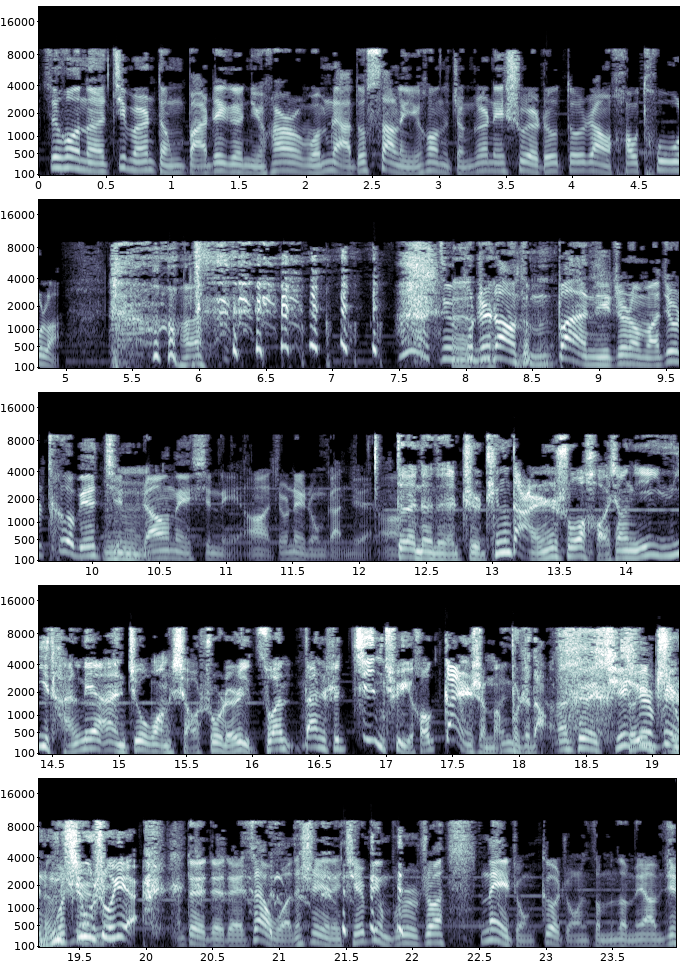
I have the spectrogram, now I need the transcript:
最后呢基本上等把这个女孩我们俩都散了以后呢，整个那树叶都都让我薅秃了。就不知道怎么办，你知道吗？就是特别紧张，那心里啊，就是那种感觉啊。对对对，只听大人说，好像你一谈恋爱就往小树林里钻，但是进去以后干什么不知道。嗯，对，其实只能揪树叶。对对对，在我的世界里，其实并不是说那种各种怎么怎么样，就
